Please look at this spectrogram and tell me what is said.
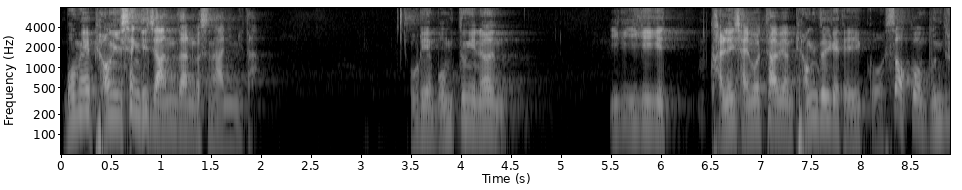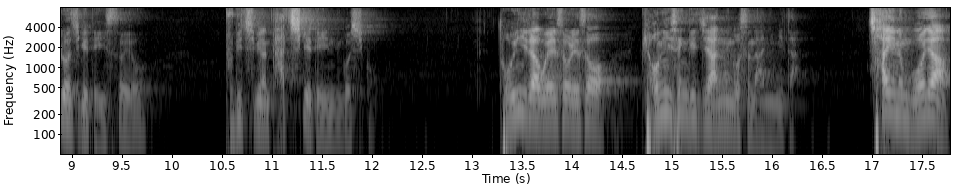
몸에 병이 생기지 않는다는 것은 아닙니다. 우리의 몸뚱이는 이게, 이게, 이게 관리 잘못하면 병들게 돼 있고 썩고 문드러지게 돼 있어요. 부딪히면 다치게 돼 있는 것이고 돈이라고 해서 그래서 병이 생기지 않는 것은 아닙니다. 차이는 뭐냐?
